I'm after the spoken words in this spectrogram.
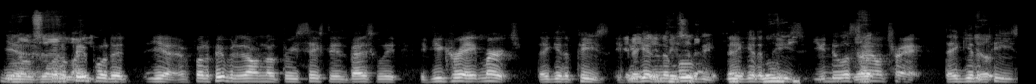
Yeah, you know for the like, people that yeah, for the people that don't know 360 is basically if you create merch, they get a piece. If you get in a movie, they get a piece. You do a yep. soundtrack, they get yep. a piece.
